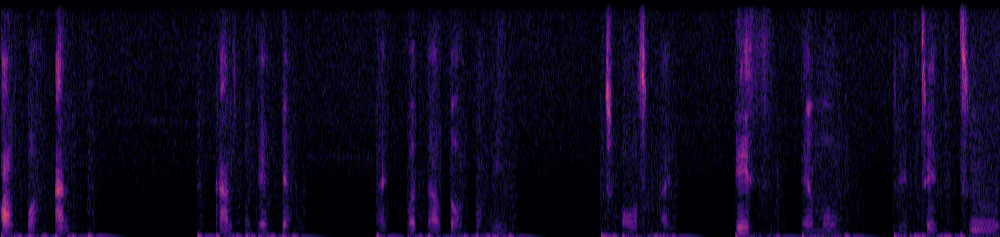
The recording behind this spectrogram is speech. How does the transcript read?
uncle and can't forget them. Like what they have done for me. It's awesome. Like this Mo 2022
